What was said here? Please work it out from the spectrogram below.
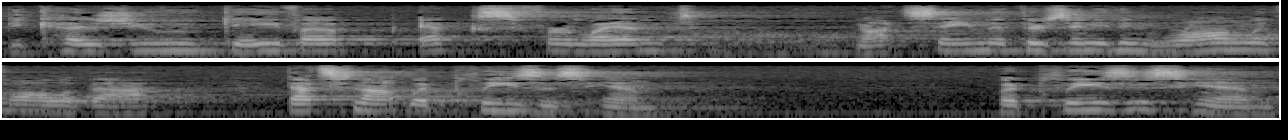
Because you gave up X for Lent? Not saying that there's anything wrong with all of that. That's not what pleases him. What pleases him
